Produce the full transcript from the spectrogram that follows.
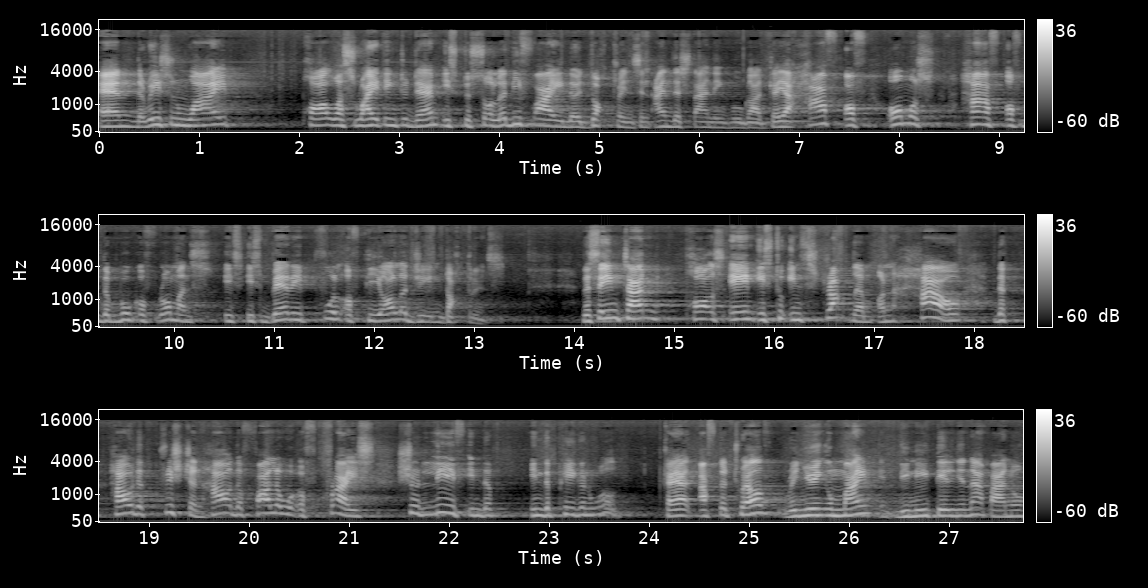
and the reason why Paul was writing to them is to solidify their doctrines and understanding who God. Kaya half of, almost half of the book of Romans is, is very full of theology and doctrines. The same time, Paul's aim is to instruct them on how how the Christian, how the follower of Christ should live in the, in the pagan world. Kaya after 12, renewing of mind, dinetail niya na paano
